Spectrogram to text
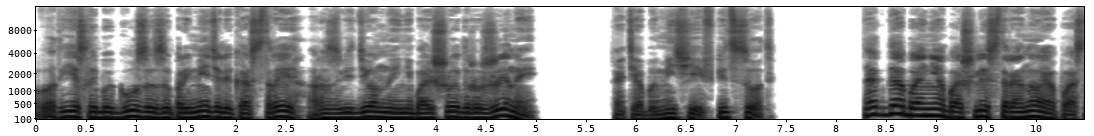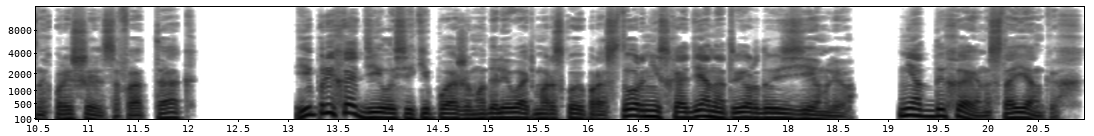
Вот если бы гузы заприметили костры, разведенные небольшой дружиной, хотя бы мечей в пятьсот, тогда бы они обошли стороной опасных пришельцев, а так... И приходилось экипажам одолевать морской простор, не сходя на твердую землю, не отдыхая на стоянках.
